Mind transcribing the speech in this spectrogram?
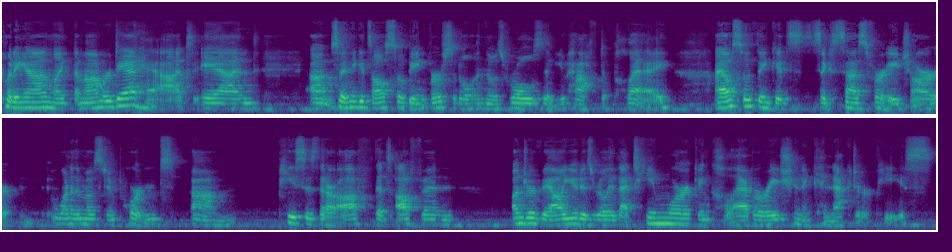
putting on like the mom or dad hat and um, so I think it's also being versatile in those roles that you have to play. I also think it's success for HR. One of the most important um, pieces that are off that's often undervalued is really that teamwork and collaboration and connector piece.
